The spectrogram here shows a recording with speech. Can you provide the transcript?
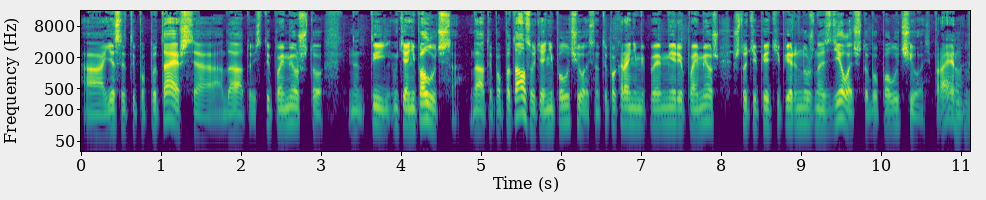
а, если ты попытаешься, да, то есть ты поймешь, что э, ты, у тебя не получится, да, ты попытался, у тебя не получилось, но ты, по крайней мере, поймешь, что теперь, теперь нужно сделать, чтобы получилось, правильно? Мгм.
